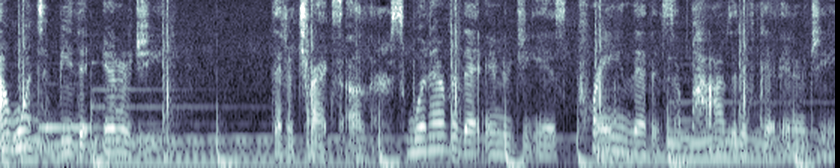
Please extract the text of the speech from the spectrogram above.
I want to be the energy that attracts others. Whatever that energy is, praying that it's a positive, good energy.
